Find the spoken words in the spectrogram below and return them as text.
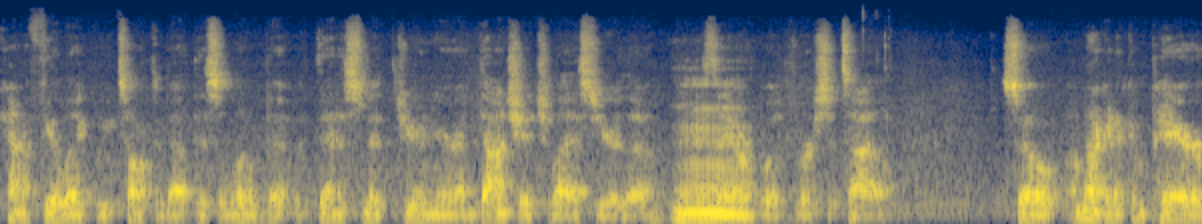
I kind of feel like we talked about this a little bit with Dennis Smith Jr. and Doncic last year, though, because they Mm. are both versatile. So I'm not going to compare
